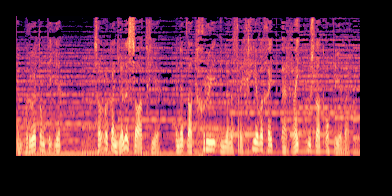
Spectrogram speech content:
en brood om te eet, sal ook aan julle saad gee en dit laat groei en julle vrygewigheid 'n ryk oes laat oplewer.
